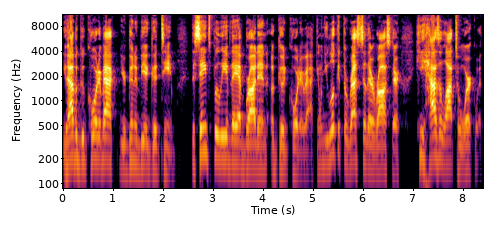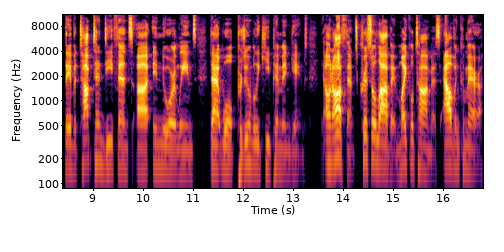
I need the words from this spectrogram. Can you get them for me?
You have a good quarterback, you're going to be a good team. The Saints believe they have brought in a good quarterback. And when you look at the rest of their roster, he has a lot to work with. They have a top 10 defense uh, in New Orleans that will presumably keep him in games. On offense, Chris Olave, Michael Thomas, Alvin Kamara.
